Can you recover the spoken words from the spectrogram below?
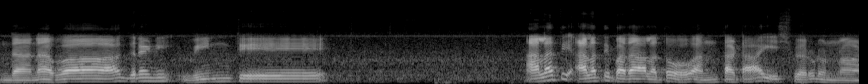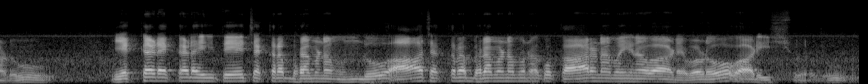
ధనవాగ్రణి వింటే. అలతి అలతి పదాలతో అంతటా ఈశ్వరుడున్నాడు. ఎక్కడెక్కడైతే చక్రభ్రమణం ఉందో ఆ చక్రభ్రమణమునకు కారణమైన వాడెవడో వాడు ఈశ్వరుడు.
